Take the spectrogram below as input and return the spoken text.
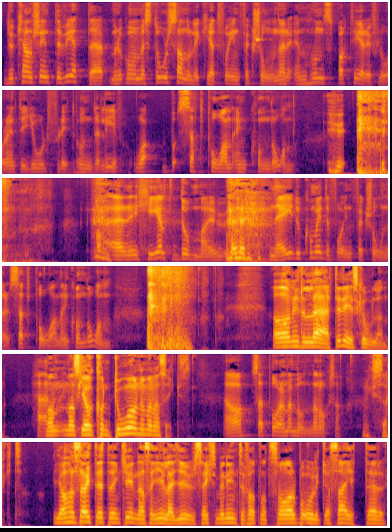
Du kanske inte vet det, men du kommer med stor sannolikhet få infektioner. En hunds bakterieflora är inte gjord för ditt underliv. Sätt på en kondom. Hur- Är ni helt dumma i huvudet? Nej, du kommer inte få infektioner, sätt på han en kondom. Ja, har ni inte lärt er det i skolan? Man, man ska ha kondom när man har sex. Ja, sätt på den med munnen också. Exakt. Jag har det till en kvinna som gillar djursex men inte fått något svar på olika sajter.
